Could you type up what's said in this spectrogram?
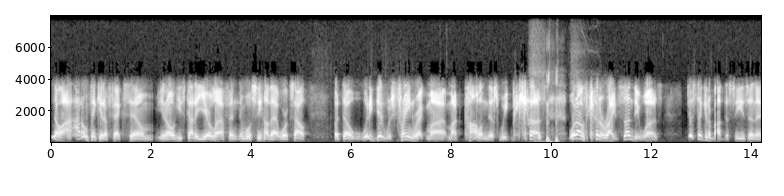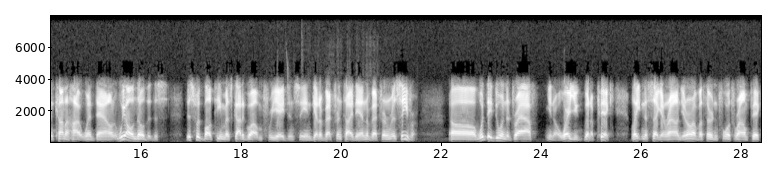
No, I don't think it affects him. You know, he's got a year left, and, and we'll see how that works out. But uh, what he did was train wreck my my column this week because what I was going to write Sunday was just thinking about the season and kind of how it went down. We all know that this this football team has got to go out in free agency and get a veteran tight end, a veteran receiver. Uh, what they do in the draft, you know, where you going to pick late in the second round. You don't have a third and fourth round pick,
